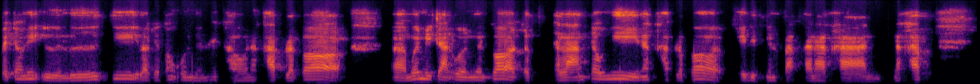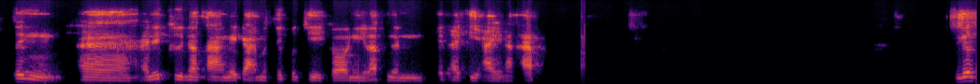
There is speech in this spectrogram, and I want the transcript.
เป็นเจ้าหนี้อื่น หรือที่เราจะต้องโอนเงินให้เขานะครับ แล้วก็ เมื่อมีการโอนเงินก็จะล้างเจ้าหนี้นะครับ แล้วก็เครดิตเงินฝากธนาคารนะครับ ซึ่งอ,อันนี้คือแนวทางในการบันทึกบัญชีกรณีรับเงิน SITI นะครับ เรื่อง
